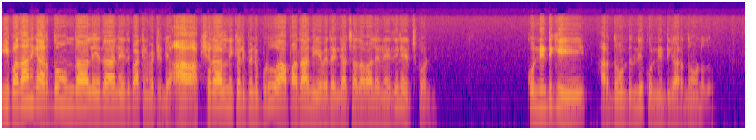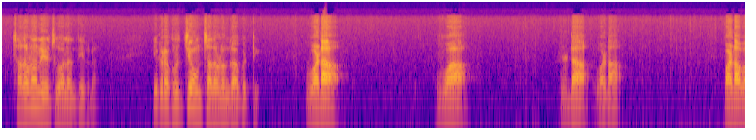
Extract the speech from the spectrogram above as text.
ఈ పదానికి అర్థం ఉందా లేదా అనేది పక్కన పెట్టండి. ఆ అక్షరాలని కలిపినప్పుడు ఆ పదాన్ని ఏ విధంగా చదవాలి అనేది నేర్చుకోండి. కొన్నింటికి అర్థం ఉంటుంది కొన్నింటికి అర్థం ఉండదు. చదవడం నేర్చుకోవాలి అంతే ఇక్కడ. ఇక్కడ కృత్యం చదవడం కాబట్టి. వడ వా డ వడ. పడవ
